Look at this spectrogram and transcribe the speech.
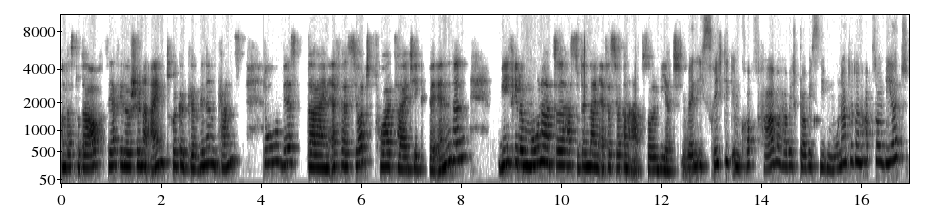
und dass du da auch sehr viele schöne Eindrücke gewinnen kannst. Du wirst dein FSJ vorzeitig beenden. Wie viele Monate hast du denn dein FSJ dann absolviert? Wenn ich es richtig im Kopf habe, habe ich, glaube ich, sieben Monate dann absolviert.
